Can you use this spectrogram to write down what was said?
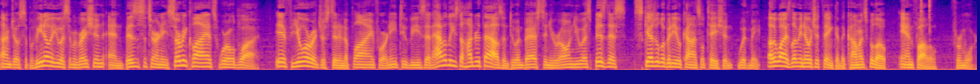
I'm Joseph Bovino, U.S. immigration and business attorney serving clients worldwide. If you're interested in applying for an E2 visa and have at least 100000 to invest in your own U.S. business, schedule a video consultation with me. Otherwise, let me know what you think in the comments below and follow for more.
